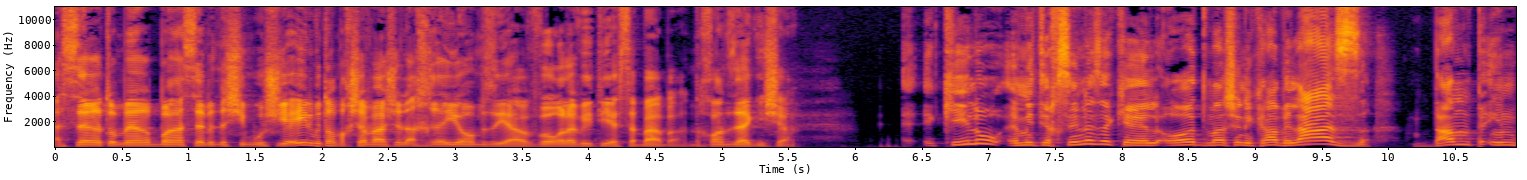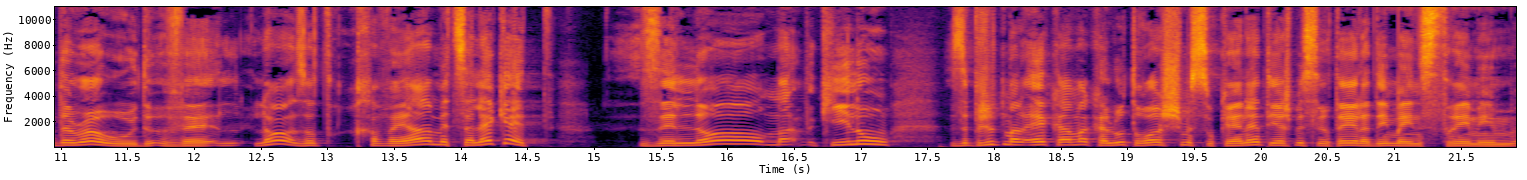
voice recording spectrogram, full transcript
הסרט אומר, בוא נעשה בזה שימוש יעיל, מתוך מחשבה של אחרי יום זה יעבור לה והיא תהיה סבבה, נכון? זה הגישה. כאילו, הם מתייחסים לזה כאל עוד מה שנקרא בלעז, bump in the road, ולא, זאת חוויה מצלקת. זה לא, מה- כאילו, זה פשוט מראה כמה קלות ראש מסוכנת יש בסרטי ילדים מיינסטרימים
